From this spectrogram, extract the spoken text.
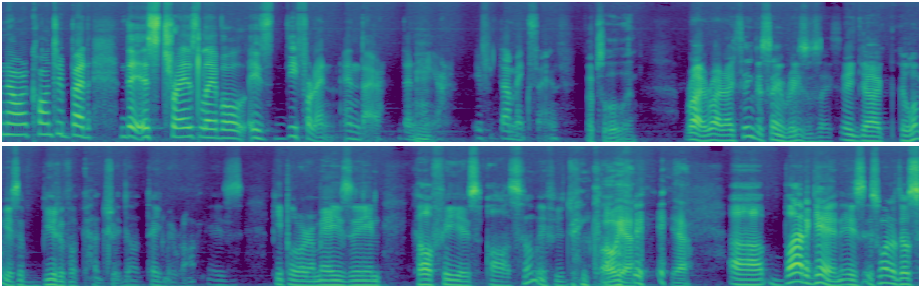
in our country, but the stress level is different in there than here, if that makes sense. Absolutely. Right, right. I think the same reasons. I think uh, Colombia is a beautiful country. Don't take me wrong. It's, people are amazing. Coffee is awesome if you drink coffee. Oh yeah, yeah. Uh, but again, it's, it's one of those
